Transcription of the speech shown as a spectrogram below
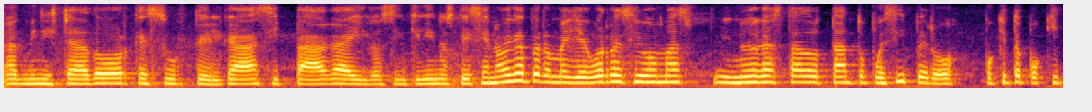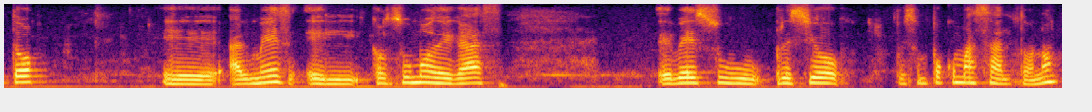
administrador que surte el gas y paga y los inquilinos que dicen, oiga, pero me llegó el recibo más y no he gastado tanto, pues sí, pero poquito a poquito eh, al mes el consumo de gas eh, ve su precio pues un poco más alto, ¿no?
